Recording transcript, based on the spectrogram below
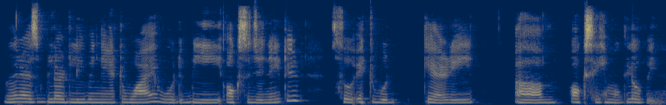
whereas blood leaving at Y would be oxygenated so it would carry um, oxyhemoglobin.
